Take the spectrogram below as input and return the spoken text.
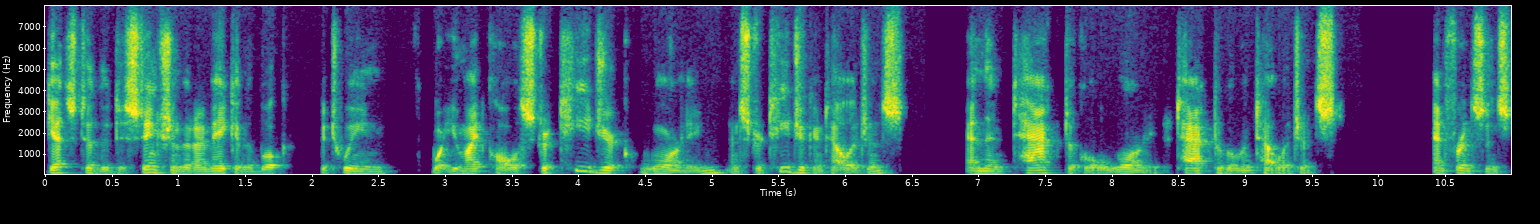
gets to the distinction that I make in the book between what you might call strategic warning and strategic intelligence, and then tactical warning, tactical intelligence. And for instance,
